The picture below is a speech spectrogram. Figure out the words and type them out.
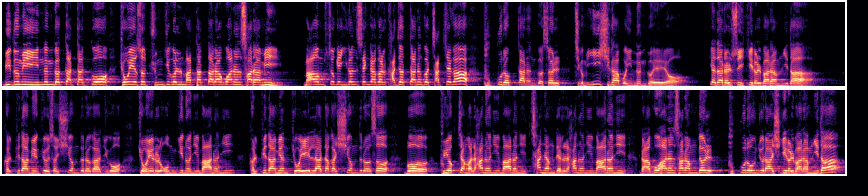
믿음이 있는 것 같았고 교회에서 중직을 맡았다라고 하는 사람이 마음속에 이런 생각을 가졌다는 것 자체가 부끄럽다는 것을 지금 인식하고 있는 거예요. 깨달을 수 있기를 바랍니다. 걸핏하면 교회에서 시험 들어가지고 교회를 옮기느니 마느니 걸핏하면 교회 일 하다가 시험 들어서 뭐 부역장을 하느니 마느니 찬양대를 하느니 마느니 라고 하는 사람들 부끄러운 줄 아시기를 바랍니다.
